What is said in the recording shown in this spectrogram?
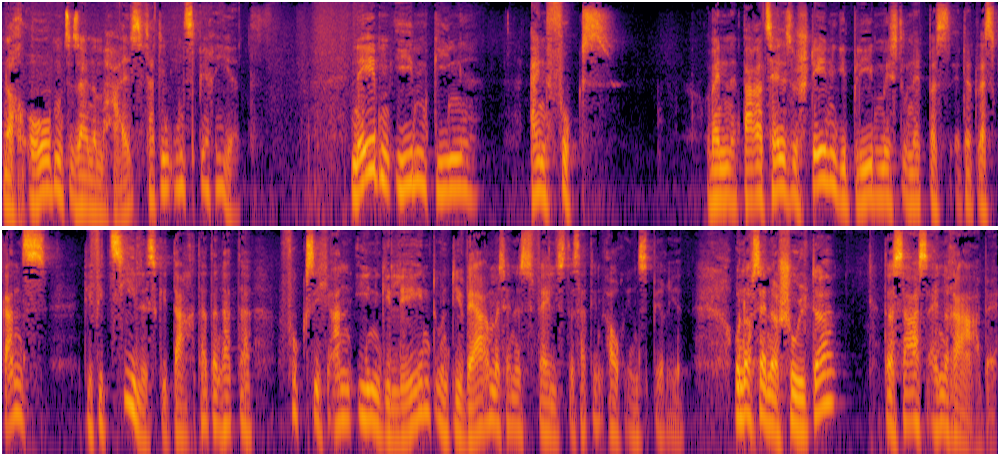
nach oben zu seinem Hals. Das hat ihn inspiriert. Neben ihm ging ein Fuchs. Und wenn Paracelsus stehen geblieben ist und etwas, etwas ganz Diffiziles gedacht hat, dann hat der Fuchs sich an ihn gelehnt und die Wärme seines Fells, das hat ihn auch inspiriert. Und auf seiner Schulter, da saß ein Rabe.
